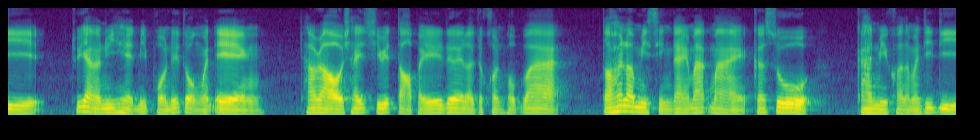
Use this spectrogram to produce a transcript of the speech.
ดี ทุกอย่างมันมีเหตุมีผลด้วยตัวมันเอง ถ้าเราใช้ชีวิตต่อไปเรื่อยๆ เราจะค้นพบว่า ต่อให้เรามีสิ่งใดมากมายก็สู้ การมีความสัมพันธ์ที่ดี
